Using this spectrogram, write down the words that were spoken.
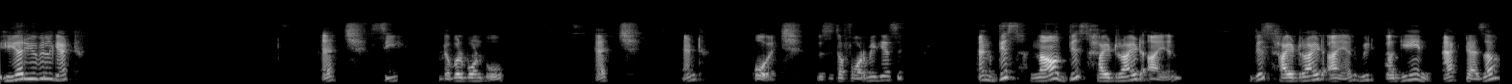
here you will get H, C, double bond O, H and OH. This is the formic acid. And this now this hydride ion, this hydride ion will again act as a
